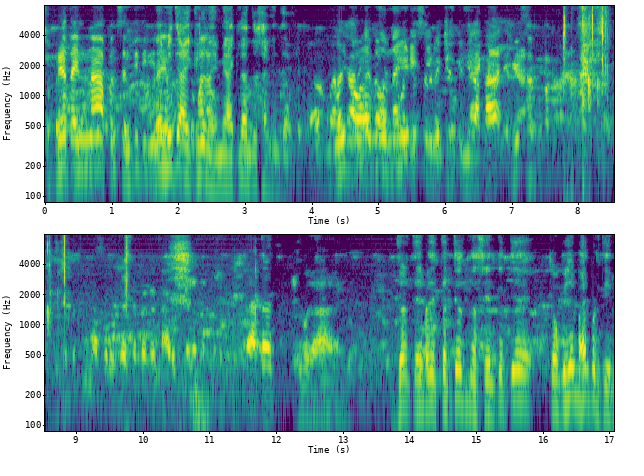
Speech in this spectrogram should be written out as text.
सुप्रियाताईंना आपण संधी दिली नाही मी ते ऐकलं नाही. मी ऐकल्यानंतर सांगितलं आता हे बघा जर त्यामध्ये तथ्यच नसेल तर ते चौकशीत बाहेर पडतील.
